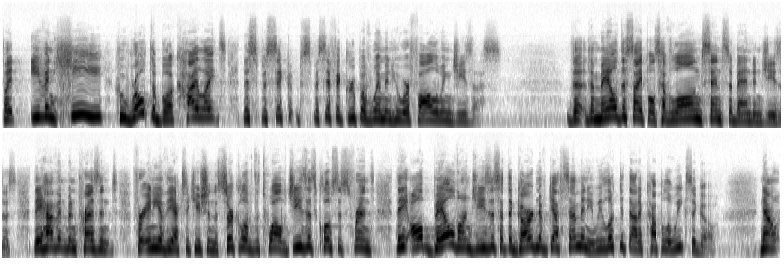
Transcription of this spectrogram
But even he who wrote the book highlights the specific, specific group of women who were following Jesus. The, the male disciples have long since abandoned Jesus. They haven't been present for any of the execution. The circle of the 12, Jesus' closest friends, they all bailed on Jesus at the Garden of Gethsemane. We looked at that a couple of weeks ago. Now,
